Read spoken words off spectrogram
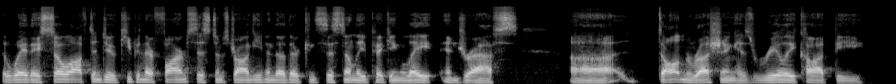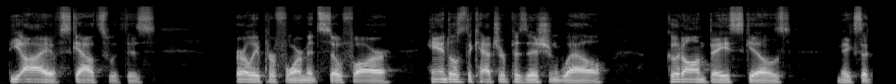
the way they so often do, keeping their farm system strong, even though they're consistently picking late in drafts. Uh, Dalton Rushing has really caught the the eye of scouts with his early performance so far. Handles the catcher position well, good on base skills, makes a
